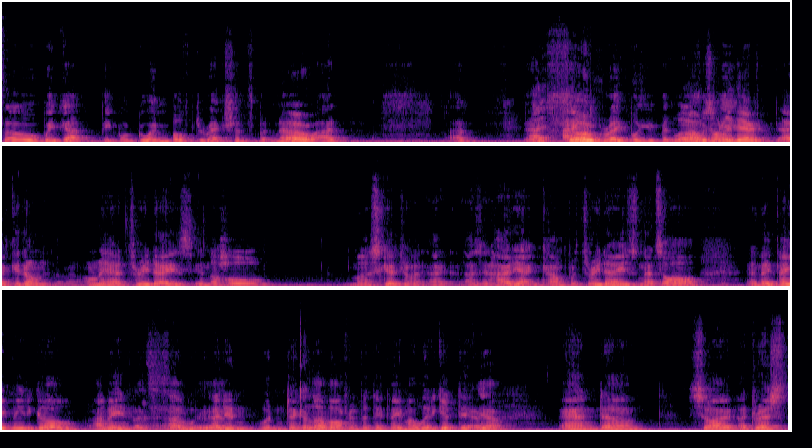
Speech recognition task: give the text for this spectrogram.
So we've got people going both directions. But no, I, I'm, I'm I- so I- grateful you've been. Well, I was only there. I could only only had three days in the whole my schedule. I, I, I said Heidi, I can come for three days, and that's all. And they paid me to go. I mean, That's I, so I good. didn't wouldn't take a love offering, but they paid my way to get there. Yeah. And um, so I addressed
